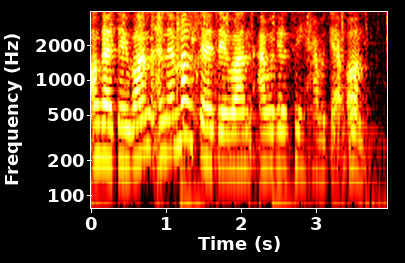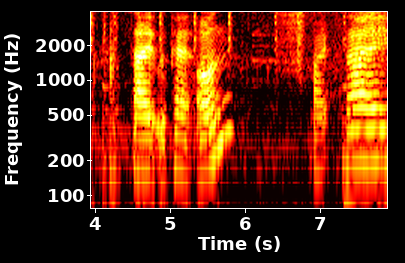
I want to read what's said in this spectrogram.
I'm going to do one and then Mum's going to do one and we're going to see how we get on. So we put it on, like so.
